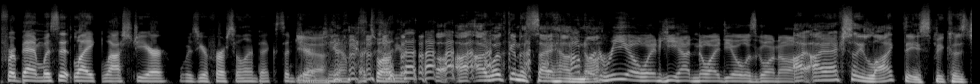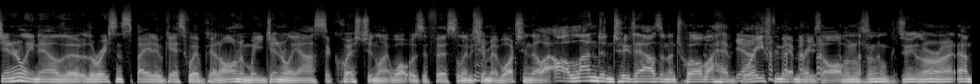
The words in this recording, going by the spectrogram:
For Ben, was it like last year was your first Olympics and Yeah. you're, you know, a 12 year I, I was going to say how Covered not. Rio and he had no idea what was going on. I, I actually like this because generally now the, the recent spate of guests we've got on and we generally ask the question like what was the first Olympics you remember watching? They're like, oh, London 2012. I have Yeah. brief memories of. And I was like, oh, geez, all right. Um,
